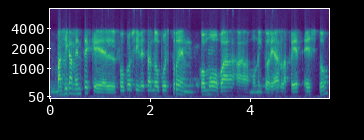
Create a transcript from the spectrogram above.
básicamente que el foco sigue estando puesto en cómo va a monitorear la Fed esto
